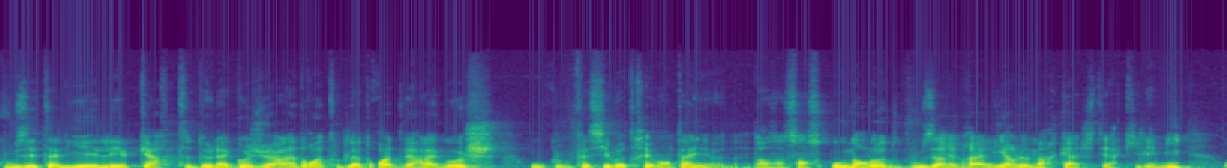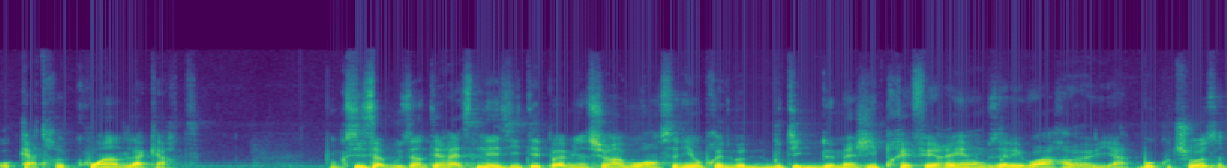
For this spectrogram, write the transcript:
vous étaliez les cartes de la gauche vers la droite ou de la droite vers la gauche, ou que vous fassiez votre éventail euh, dans un sens ou dans l'autre, vous arriverez à lire le marquage, c'est-à-dire qu'il est mis aux quatre coins de la carte. Donc si ça vous intéresse, n'hésitez pas bien sûr à vous renseigner auprès de votre boutique de magie préférée, hein. vous allez voir, euh, il y a beaucoup de choses.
